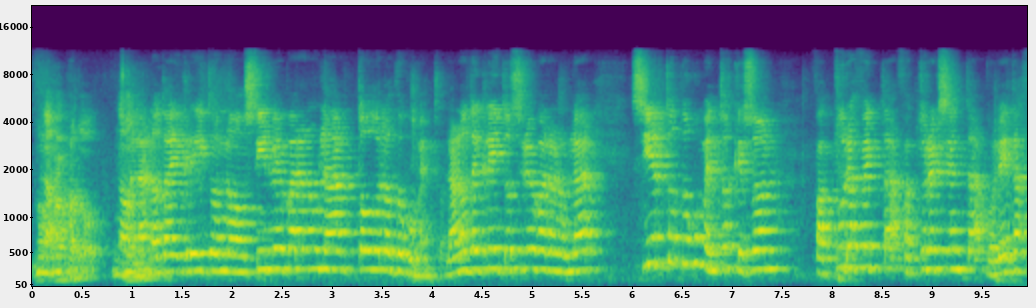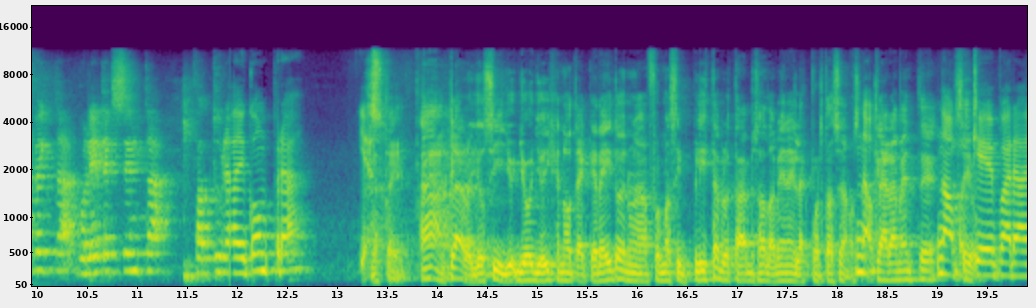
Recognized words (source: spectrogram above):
No, no es para todo. No, la nota de crédito no sirve para anular todos los documentos. La nota de crédito sirve para anular ciertos documentos que son factura afecta, factura exenta, boleta afecta, boleta exenta, factura de compra y eso. Ah, claro, yo sí, yo, yo, yo dije nota de crédito en una forma simplista, pero estaba pensando también en la exportación. O sea, No, claramente. No, sí. porque para...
